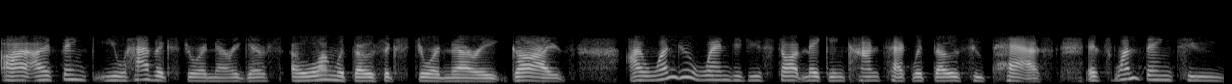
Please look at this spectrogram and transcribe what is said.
I think you have extraordinary gifts along with those extraordinary guides. I wonder when did you start making contact with those who passed? It's one thing to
